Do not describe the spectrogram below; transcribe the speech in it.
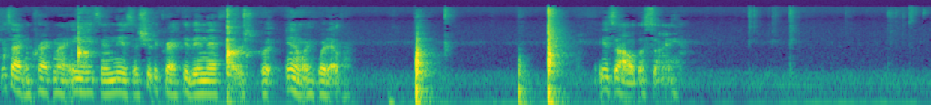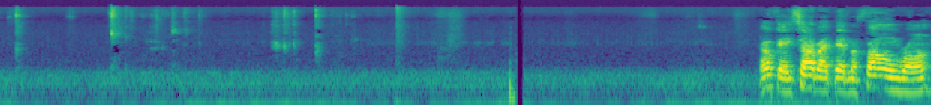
Guess I can crack my eggs in this. I should have cracked it in that first, but anyway, whatever. It's all the same. Okay, sorry about that. My phone wrong.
